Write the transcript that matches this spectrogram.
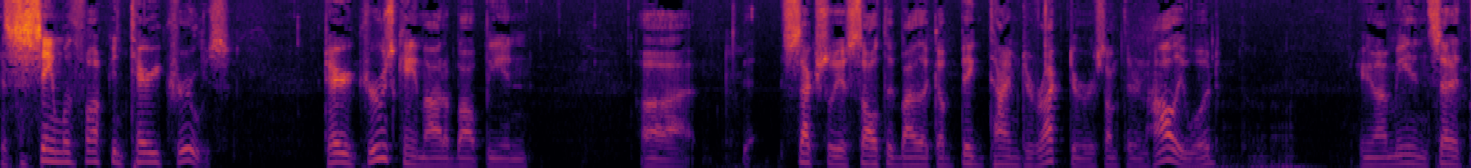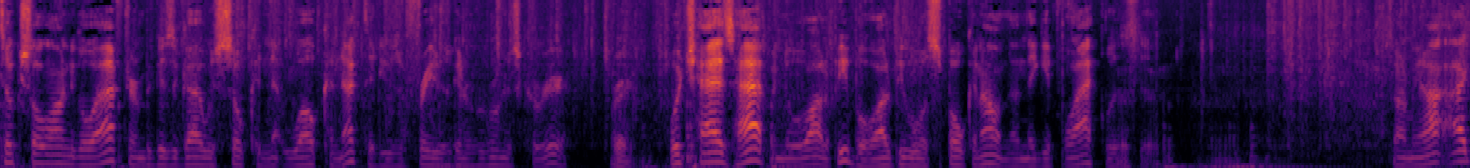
It's the same with fucking Terry Crews. Terry Crews came out about being uh, sexually assaulted by like a big time director or something in Hollywood. You know what I mean? And said it took so long to go after him because the guy was so conne- well connected. He was afraid it was going to ruin his career, Right. which has happened to a lot of people. A lot of people have spoken out and then they get blacklisted. So I mean, I, I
